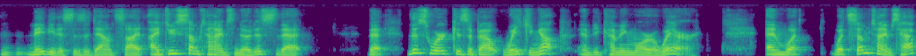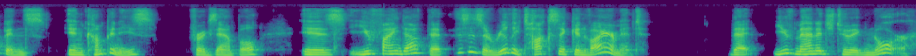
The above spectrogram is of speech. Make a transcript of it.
maybe this is a downside i do sometimes notice that that this work is about waking up and becoming more aware. And what what sometimes happens in companies, for example, is you find out that this is a really toxic environment that you've managed to ignore.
